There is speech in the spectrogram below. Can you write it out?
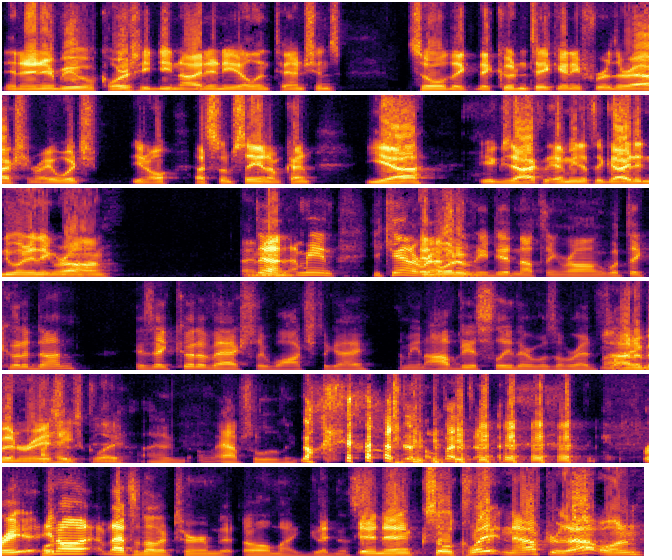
In an interview, of course, he denied any ill intentions. So they, they couldn't take any further action, right? Which, you know, that's what I'm saying. I'm kind of, yeah, exactly. I mean, if the guy didn't do anything wrong, I yeah, mean, I mean, you can't arrest him. He did nothing wrong. What they could have done is they could have actually watched the guy. I mean, obviously there was a red flag. I'd have been racist, hate- Clay. I, absolutely no. No, but, ra- you know, that's another term that. Oh my goodness. and then so Clayton after that one,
